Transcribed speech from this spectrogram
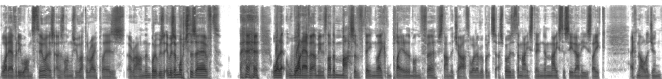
whatever he wants to as, as long as we've got the right players around them. But it was it was a much deserved what, whatever. I mean, it's not a massive thing like player of the month for standard chart or whatever, but I suppose it's a nice thing and nice to see that he's like acknowledging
